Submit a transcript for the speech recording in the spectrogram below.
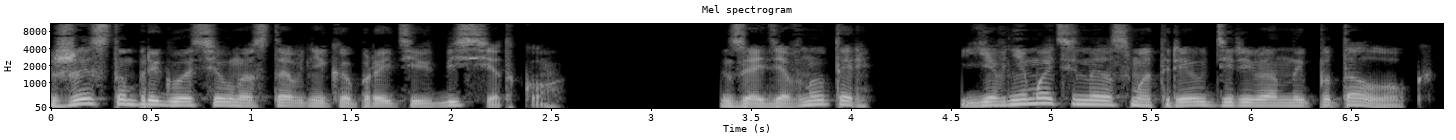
жестом пригласил наставника пройти в беседку. Зайдя внутрь, я внимательно осмотрел деревянный потолок.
